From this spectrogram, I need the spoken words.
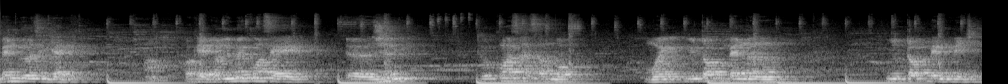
benn du la si jariñ ah ok kon li may conseillé jeunes yi pour conseiller sa bopp mooy ñu toog benn ñu toog benn métier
